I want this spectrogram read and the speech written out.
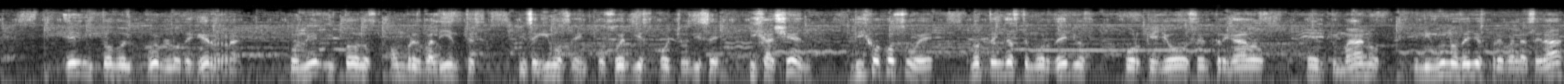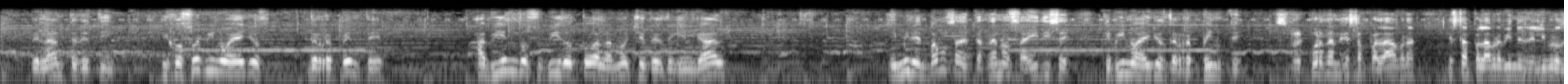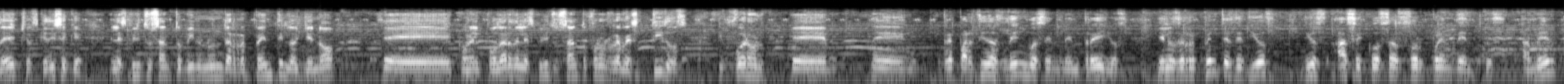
él y todo el pueblo de guerra, con él y todos los hombres valientes. Y seguimos en Josué 10.8, dice, y Hashem dijo a Josué, no tengas temor de ellos, porque yo os he entregado en tu mano, y ninguno de ellos prevalecerá delante de ti. Y Josué vino a ellos de repente, habiendo subido toda la noche desde Gilgal. Y miren, vamos a detenernos ahí, dice que vino a ellos de repente. ¿Recuerdan esta palabra? Esta palabra viene en el libro de Hechos, que dice que el Espíritu Santo vino en un de repente y los llenó eh, con el poder del Espíritu Santo, fueron revestidos y fueron eh, eh, repartidas lenguas entre ellos. Y en los de repente de Dios, Dios hace cosas sorprendentes. Amén.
